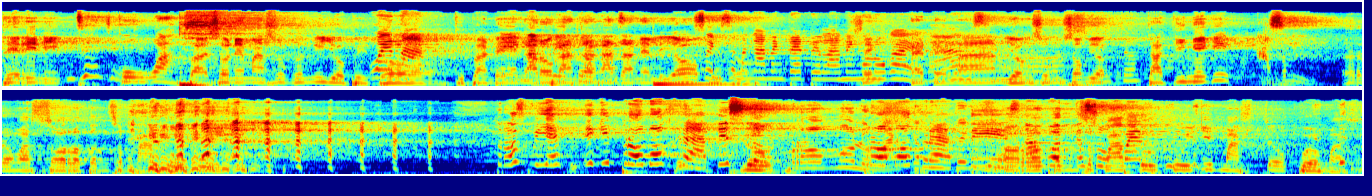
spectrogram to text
Dek Rini. Kuah baksone Mas Sugeng iki ya beda dibanding karo kanca-kancane liya. Sing senengane tetelane ngono kae, Mas. tetelan, sungsum, yang Beda. dagingnya iki asli. ora mas sorotan sepatu kuwi Terus piye? Iki promo gratis Lho, promo lho. Promo gratis. Sampun kesupen. sepatuku iki mas coba mas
